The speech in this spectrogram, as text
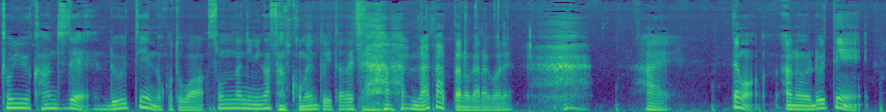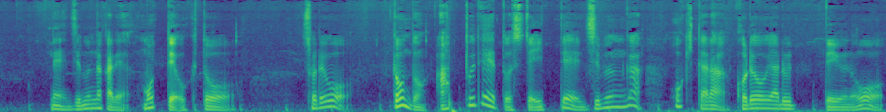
という感じでルーティンのことはそんなに皆さんコメントいただいてな かったのかなこれ。はい。でもあのルーティンね自分の中で持っておくとそれをどんどんアップデートしていって自分が起きたらこれをやるっていうのを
